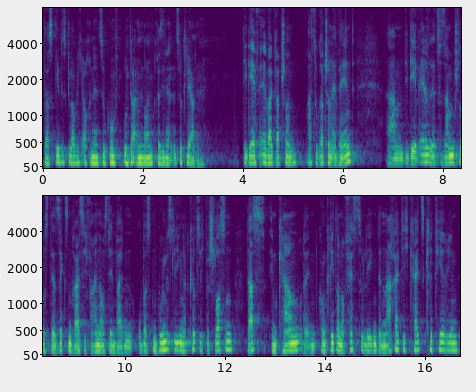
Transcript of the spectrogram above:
das gilt es, glaube ich, auch in der Zukunft unter einem neuen Präsidenten zu klären. Die DFL war gerade schon, hast du gerade schon erwähnt. Ähm, die DFL, der Zusammenschluss der 36 Vereine aus den beiden obersten Bundesligen, hat kürzlich beschlossen, dass im Kern oder in konkreter noch festzulegende Nachhaltigkeitskriterien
